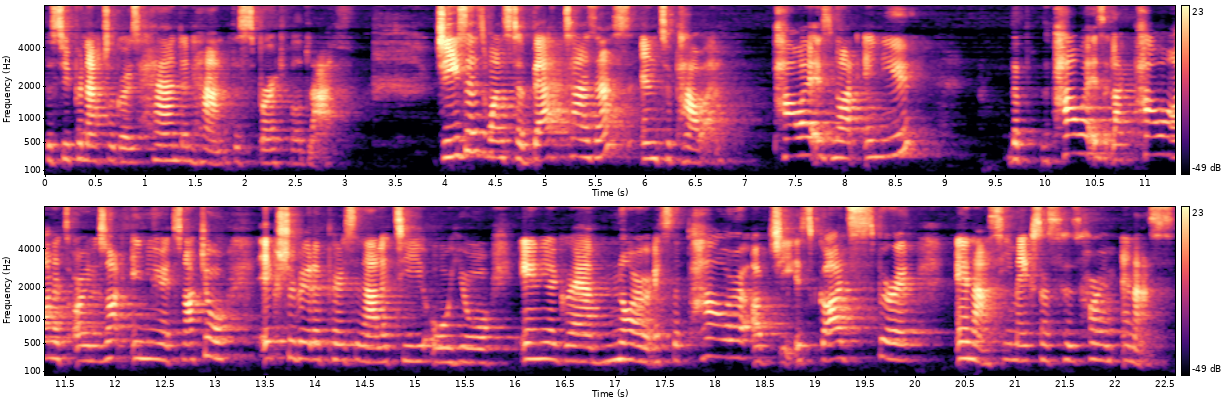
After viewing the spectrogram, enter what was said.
The supernatural goes hand in hand with the spirit filled life. Jesus wants to baptize us into power. Power is not in you, the, the power is like power on its own is not in you. It's not your extroverted personality or your enneagram. No, it's the power of G. It's God's spirit in us. He makes us his home in us.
